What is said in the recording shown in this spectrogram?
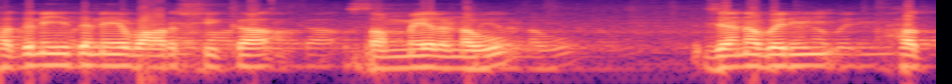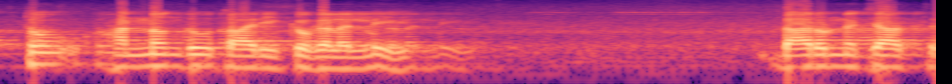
ಹದಿನೈದನೇ ವಾರ್ಷಿಕ ಸಮ್ಮೇಳನವು ಜನವರಿ ಹತ್ತು ಹನ್ನೊಂದು ತಾರೀಕುಗಳಲ್ಲಿ ದಾರುಣ್ಯಜಾತ್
